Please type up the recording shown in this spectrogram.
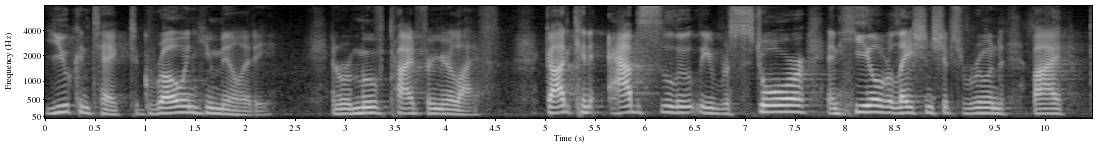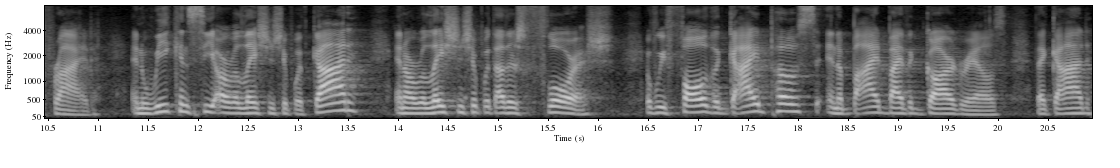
you can take to grow in humility? And remove pride from your life. God can absolutely restore and heal relationships ruined by pride. And we can see our relationship with God and our relationship with others flourish if we follow the guideposts and abide by the guardrails that God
